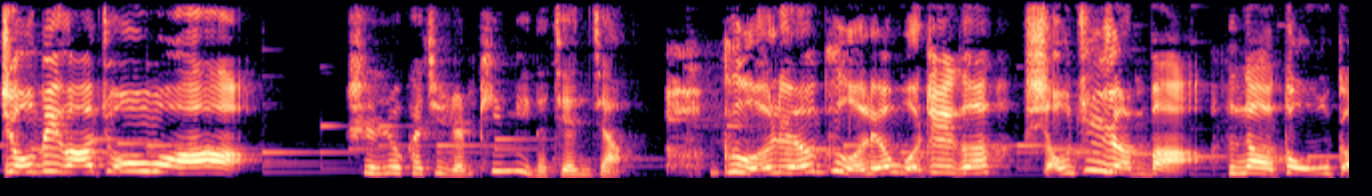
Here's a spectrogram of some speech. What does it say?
救命啊！救我！吃人肉块巨人拼命的尖叫，可怜可怜我这个小巨人吧！那豆梗，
